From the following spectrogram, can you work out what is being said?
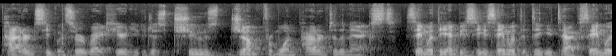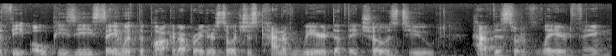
pattern sequencer right here and you could just choose jump from one pattern to the next. Same with the MPC, same with the Digitakt, same with the OPZ, same with the pocket operators. So it's just kind of weird that they chose to have this sort of layered thing.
